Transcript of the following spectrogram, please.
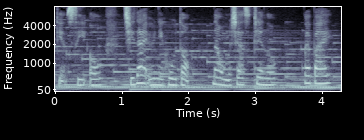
点 C O，期待与你互动。那我们下次见喽，拜拜。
